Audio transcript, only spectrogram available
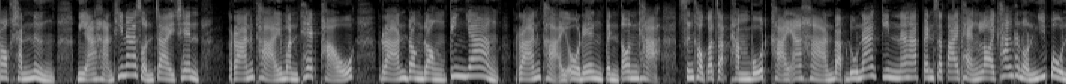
นอกชั้นหนึ่ง มีอาหารที่น่าสนใจ เช่น ร้านขายมันเทศเผา ร้านดองดองปิ้งย่าง ร้านขายโอเด้งเป็นต้นค่ะ ซึ่งเขาก็จัดทำบูธขายอาหารแบบดูน่ากินนะคะ เป็นสไตล์แผงลอยข้างถนนญี่ปุ่น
